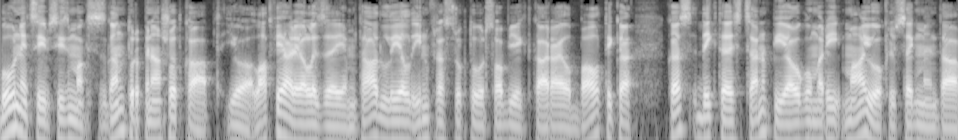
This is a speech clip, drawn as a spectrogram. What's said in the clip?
Būvniecības izmaksas gan turpināšot kāpt, jo Latvijā realizējami tādi lieli infrastruktūras objekti kā Rail Baltica, kas diktēs cenu pieaugumu arī mājokļu segmentā.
